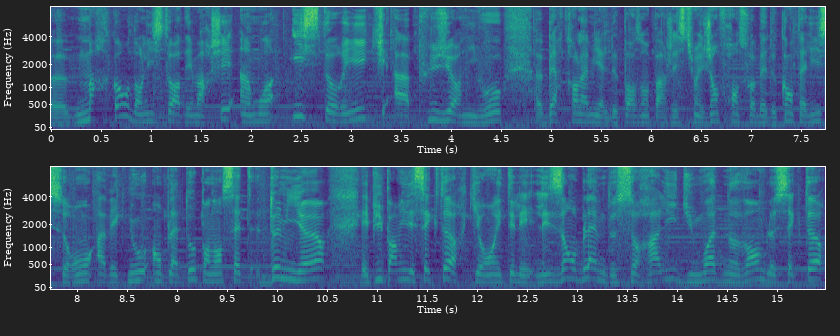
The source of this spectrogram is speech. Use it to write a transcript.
euh, marquant dans l'histoire des marchés, un mois historique à plusieurs niveaux. Euh, Bertrand Lamiel de Ports en Par Gestion et Jean-François Bay de Cantalis seront avec nous en plateau pendant cette demi-heure. Et puis parmi les secteurs qui auront été les emblèmes de ce rallye du mois de novembre, le secteur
